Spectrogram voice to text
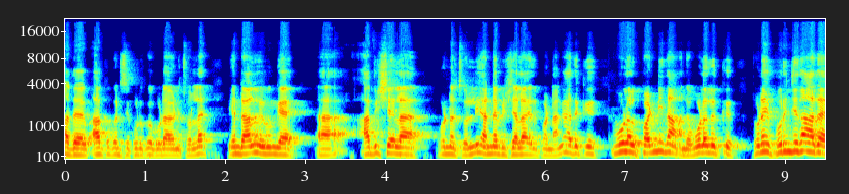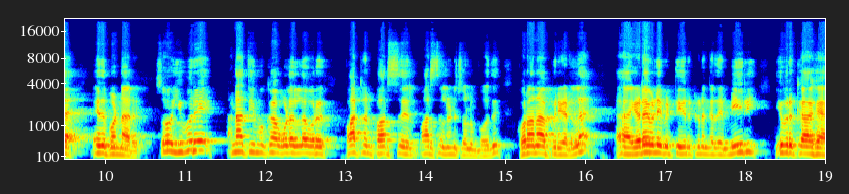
அதை அது ஆக்குபன்சி கொடுக்கக்கூடாதுன்னு சொல்ல என்றாலும் இவங்க அபிஷேலாக ஒன்றை சொல்லி அன்னபிஷேலாக இது பண்ணாங்க. அதுக்கு ஊழல் பண்ணி தான் அந்த ஊழலுக்கு துணை புரிஞ்சு தான் அதை இது பண்ணார். ஸோ இவரே அதிமுக ஊழலில் ஒரு பார்ட் அண்ட் பார்சல் பார்சல்னு சொல்லும்போது கொரோனா பீரியடில் இடைவெளி விட்டு இருக்கணுங்கிறதை மீறி இவருக்காக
